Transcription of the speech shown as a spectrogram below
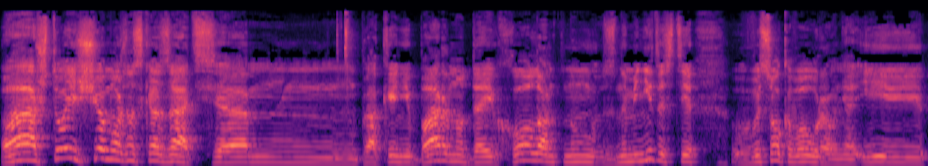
А что еще можно сказать эм, про Кенни Барну, Дэйв Холланд? Ну, знаменитости высокого уровня. И,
